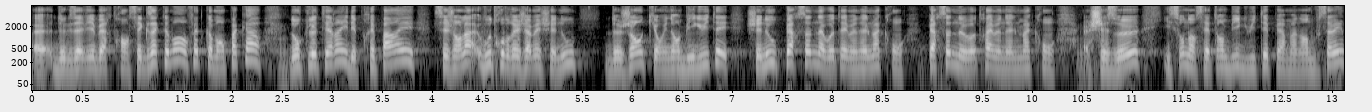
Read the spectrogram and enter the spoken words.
euh, de Xavier Bertrand. C'est exactement en fait comme en PACA. Donc le terrain, il est préparé. Ces gens-là, vous trouverez jamais chez nous de gens qui ont une ambiguïté. Chez nous, personne n'a voté Emmanuel Macron. Personne ne votera Emmanuel Macron. Euh, chez eux, ils sont dans cette ambiguïté permanente. Vous savez,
